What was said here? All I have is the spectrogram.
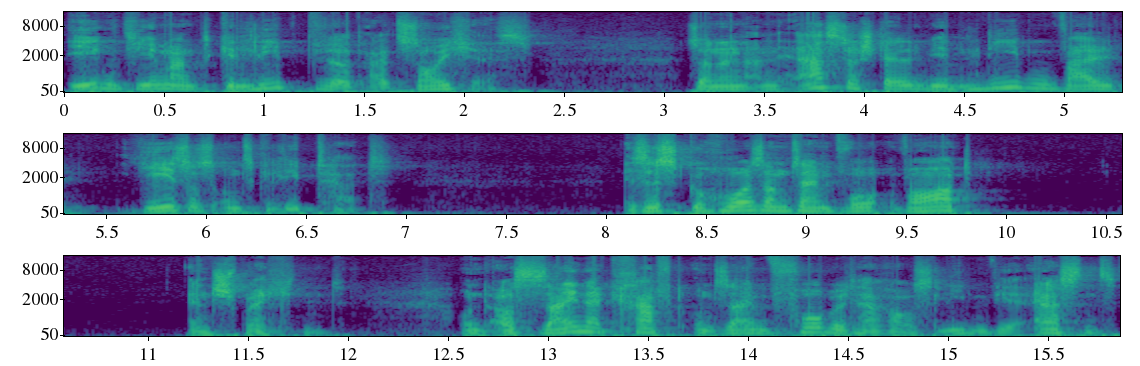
irgendjemand geliebt wird als solches, sondern an erster Stelle wir lieben, weil Jesus uns geliebt hat. Es ist Gehorsam seinem Wort entsprechend. Und aus seiner Kraft und seinem Vorbild heraus lieben wir. Erstens,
